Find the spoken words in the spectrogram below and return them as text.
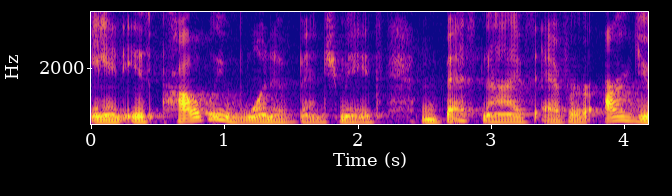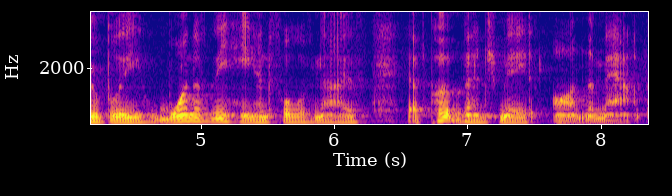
and is probably one of Benchmade's best knives ever, arguably one of the handful of knives that put Benchmade on the map.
